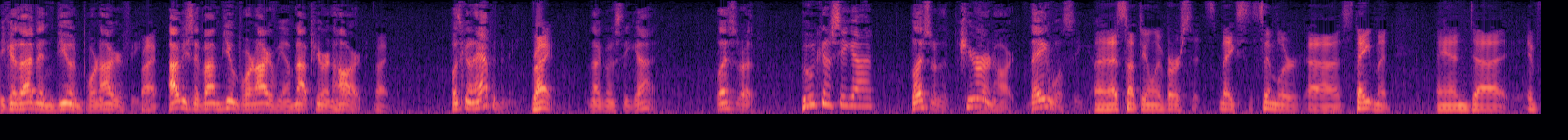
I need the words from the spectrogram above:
because I've been viewing pornography, Right. obviously, if I'm viewing pornography, I'm not pure in heart. Right. What's going to happen to me? Right. I'm not going to see God. Blessed are who's going to see God? Blessed are the pure in heart; they will see God. And that's not the only verse that makes a similar uh, statement. And uh, if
